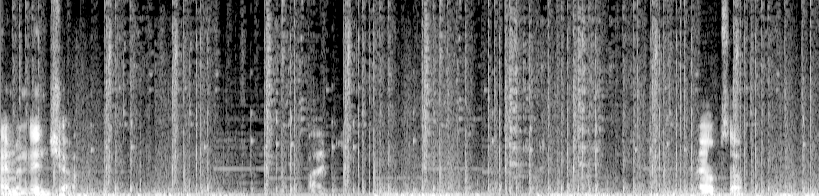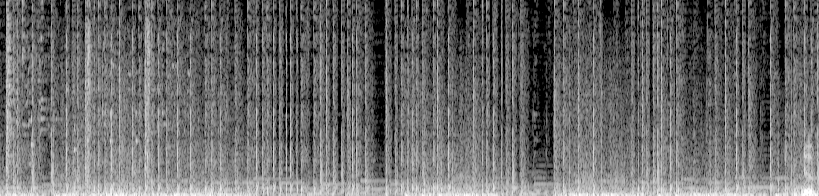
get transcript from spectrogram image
I'm a ninja. I hope so. Oop.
